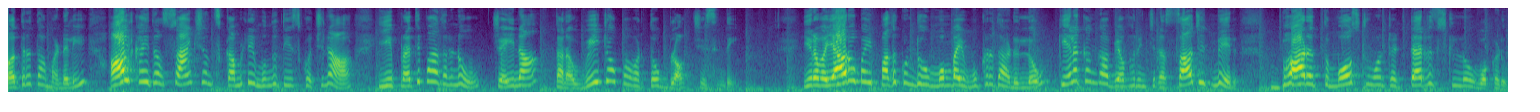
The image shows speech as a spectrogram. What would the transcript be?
భద్రతా మండలి ఆల్ ఖైదా శాంక్షన్స్ కమిటీ ముందు తీసుకొచ్చిన ఈ ప్రతిపాదనను చైనా తన వీటో పవర్తో బ్లాక్ చేసింది. ఇరవై ఆరు బై పదకొండు ముంబై ఉగ్రదాడుల్లో కీలకంగా వ్యవహరించిన సాజిద్ మీర్ భారత్ మోస్ట్ వాంటెడ్ టెర్రరిస్టుల్లో ఒకడు.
